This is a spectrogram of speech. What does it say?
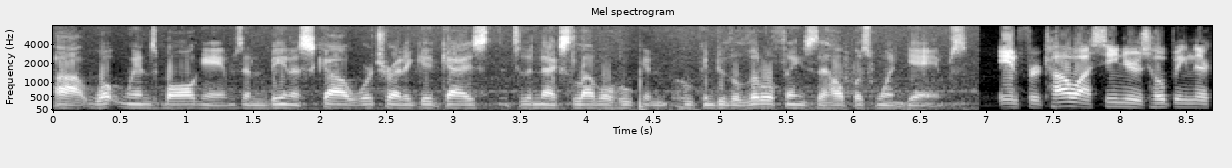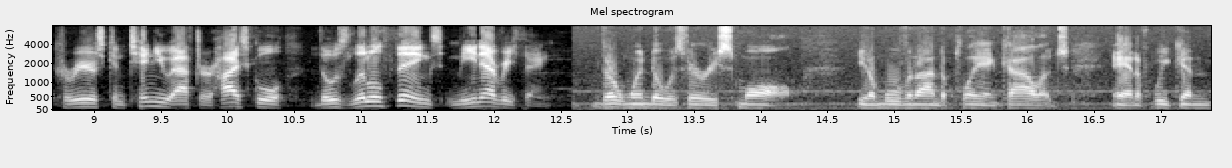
uh, what wins ball games. And being a scout, we're trying to get guys to the next level who can who can do the little things to help us win games. And for Tawas seniors hoping their careers continue after high school, those little things mean everything. Their window is very small, you know, moving on to play in college. And if we can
